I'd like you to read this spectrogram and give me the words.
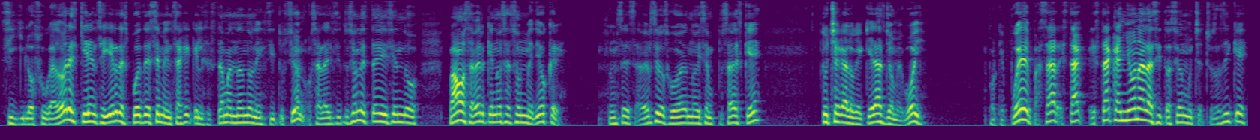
si los jugadores quieren seguir después de ese mensaje que les está mandando la institución. O sea, la institución le está diciendo, vamos a ver que no seas un mediocre. Entonces, a ver si los jugadores no dicen, pues, ¿sabes qué? Tú checa lo que quieras, yo me voy. Porque puede pasar. Está, está cañona la situación, muchachos. Así que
